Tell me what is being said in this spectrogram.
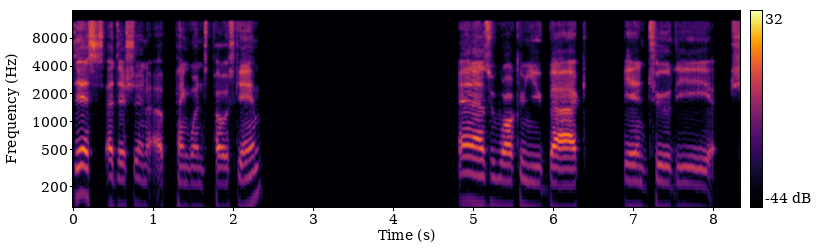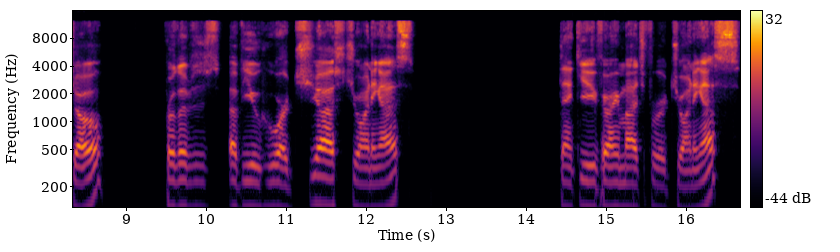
this edition of Penguins Postgame. And as we welcome you back into the show, for those of you who are just joining us, thank you very much for joining us.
